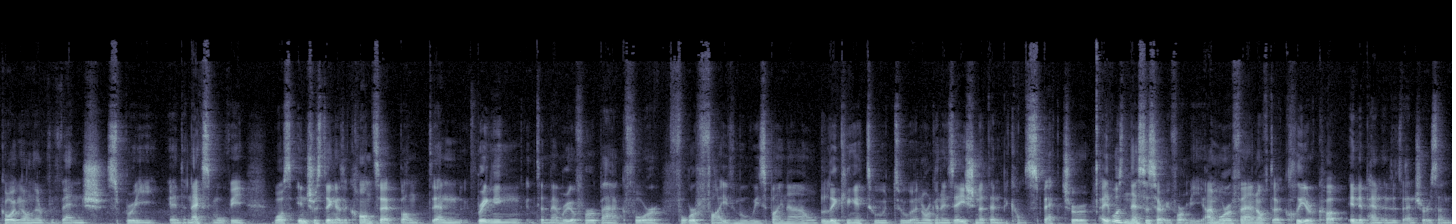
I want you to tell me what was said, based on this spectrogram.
going on a revenge spree in the next movie was interesting as a concept, but then bringing the memory of her back for four or five movies by now, linking it to, to an organization that then becomes Spectre, it wasn't necessary for me. I'm more a fan of the clear cut independent adventures, and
